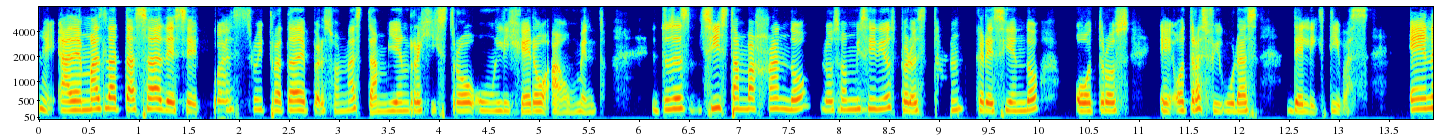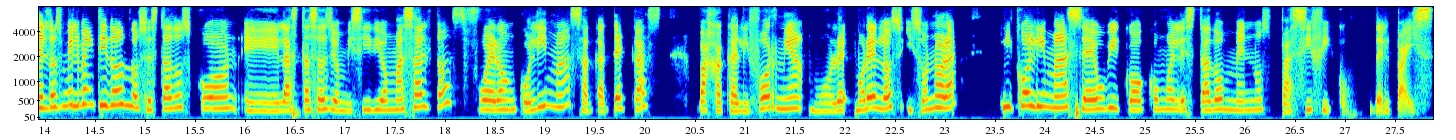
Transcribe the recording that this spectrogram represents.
Eh, Además, la tasa de secuestro y trata de personas también registró un ligero aumento. Entonces, sí están bajando los homicidios, pero están creciendo otros, eh, otras figuras delictivas. En el 2022, los estados con las tasas de homicidio más altas fueron Colima, Zacatecas, Baja California, Morelos y Sonora, y Colima se ubicó como el estado menos pacífico del país,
